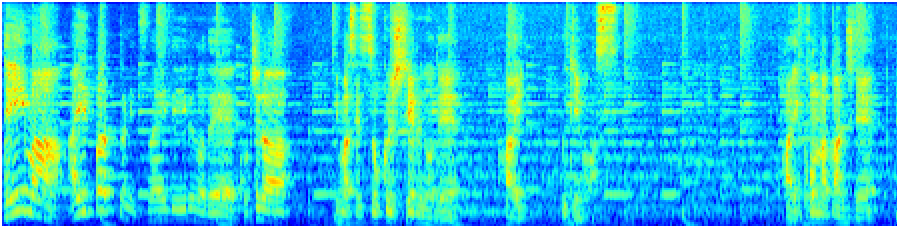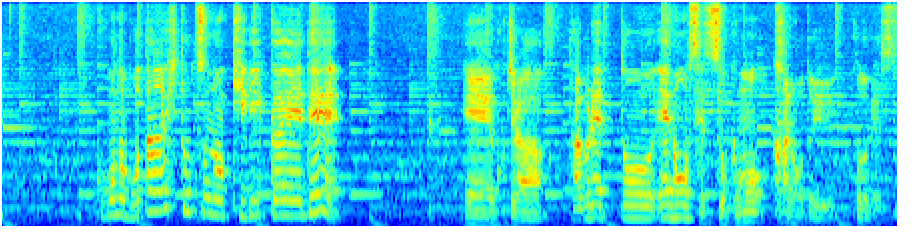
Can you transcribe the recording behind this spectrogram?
で今 iPad につないでいるのでこちら今接続しているのではい。打ってみます。はい。こんな感じで。ここのボタン一つの切り替えで、えーこちらタブレットへの接続も可能ということです。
